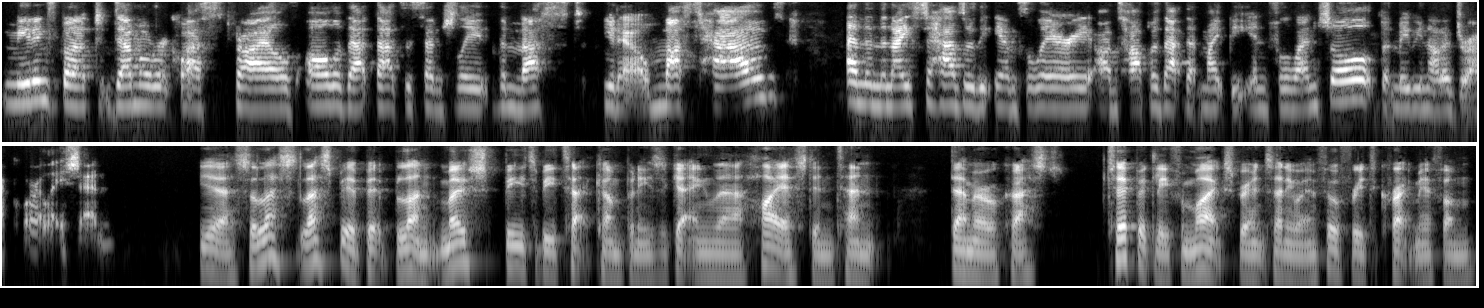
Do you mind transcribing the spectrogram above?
meetings booked, demo requests, trials, all of that. That's essentially the must, you know, must haves and then the nice to haves are the ancillary on top of that that might be influential but maybe not a direct correlation yeah so let's let's be a bit blunt most b2b tech companies are getting their highest intent demo requests typically, from my experience anyway, and feel free to correct me if I'm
